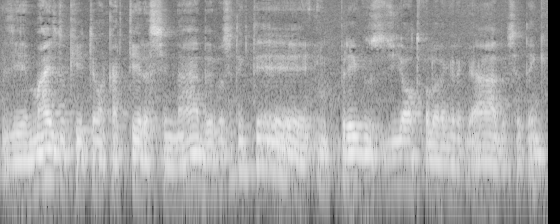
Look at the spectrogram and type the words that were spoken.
Quer dizer, mais do que ter uma carteira assinada, você tem que ter empregos de alto valor agregado, você tem que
